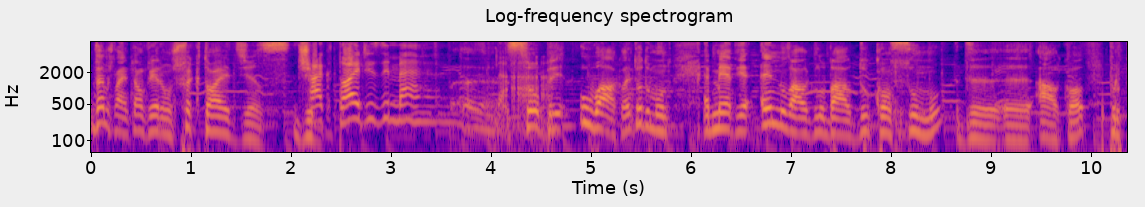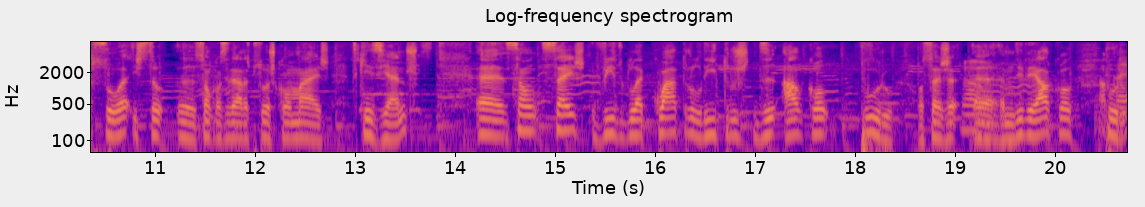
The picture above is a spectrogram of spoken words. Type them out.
vamos lá então ver uns factoides de Factoides e man. sobre o álcool em todo o mundo. A média anual global do consumo de eh, álcool por pessoa, isto eh, são consideradas pessoas com mais de 15 anos, são 6,4 litros de álcool puro, ou seja, eh, a medida é álcool puro.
